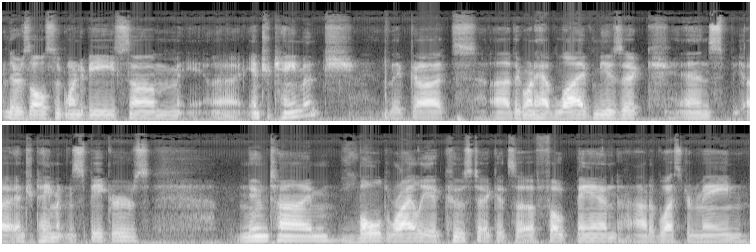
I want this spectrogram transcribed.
there's also going to be some uh, entertainment They've got uh, they're going to have live music and uh, entertainment and speakers. Noontime, Bold Riley Acoustic. It's a folk band out of Western Maine.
